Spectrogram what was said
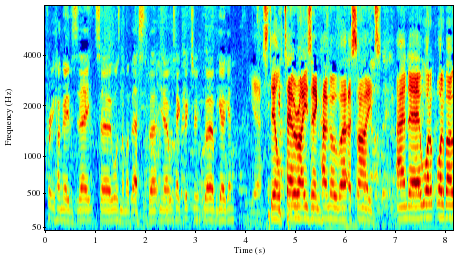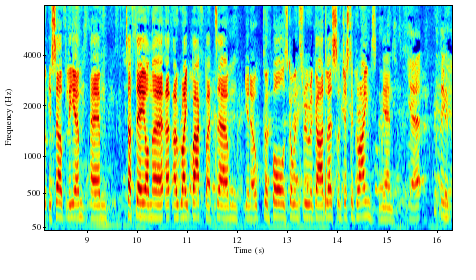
pretty hungover today, so it wasn't at my best. But you know, we'll take the victory. Uh, we go again. Yeah, still terrorising, hangover aside. And uh, what, what about yourself, Liam? Um, tough day on the uh, uh, right back, but um, you know, good balls going through regardless, and just a grind in the end. Yeah, I think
